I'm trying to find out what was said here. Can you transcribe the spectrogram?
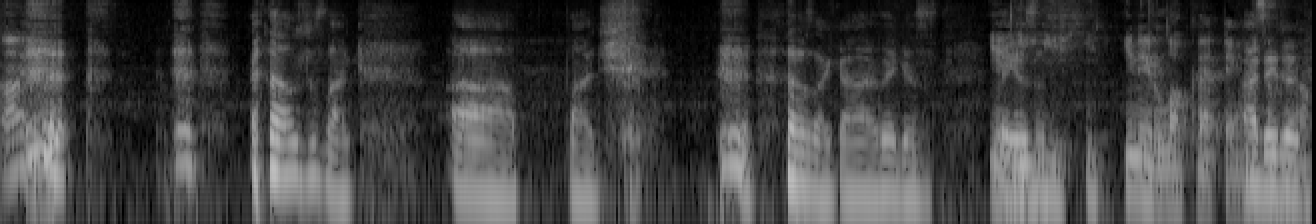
oh yeah. And I was just like, ah, fudge. I was like, ah, think goes, Yeah, you, Because- you, you need to lock that down. I need to,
